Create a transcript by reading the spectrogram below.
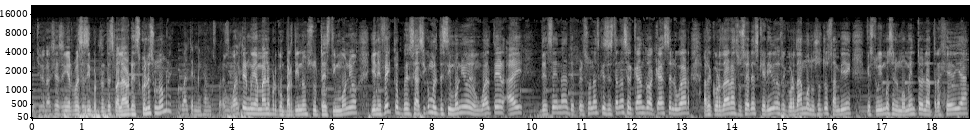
Muchas gracias, señor, por esas importantes palabras. ¿Cuál es su nombre? Walter Mijangos. Para don Walter, muy amable por compartirnos su testimonio. Y en efecto, pues así como el testimonio de don Walter, hay decenas de personas que se están acercando acá a este lugar a recordar a sus seres queridos. Recordamos nosotros también que estuvimos en el momento de la tragedia,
